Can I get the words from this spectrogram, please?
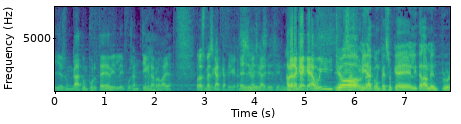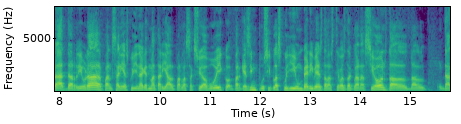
ell és un gat, un porter, i li posem tigre, però vaja. Però és més gat que tigre. És Sí, més gat. sí, sí, A veure, què, què, avui què ens has Jo, portat? mira, confesso que he literalment plorat de riure pensant i escollint aquest material per la secció d'avui, perquè és impossible escollir un ver i ves de les teves declaracions, del, del, de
